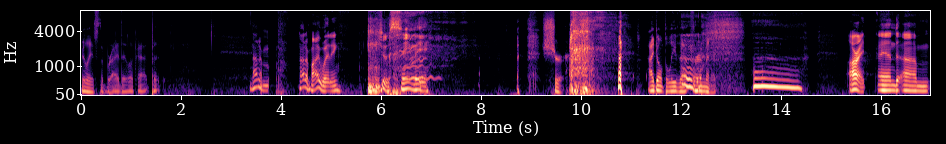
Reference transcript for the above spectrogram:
Really, it's the bride they look at, but Not at, not at my wedding. You should have seen me. sure. I don't believe that for a minute. Uh, all right. And um,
